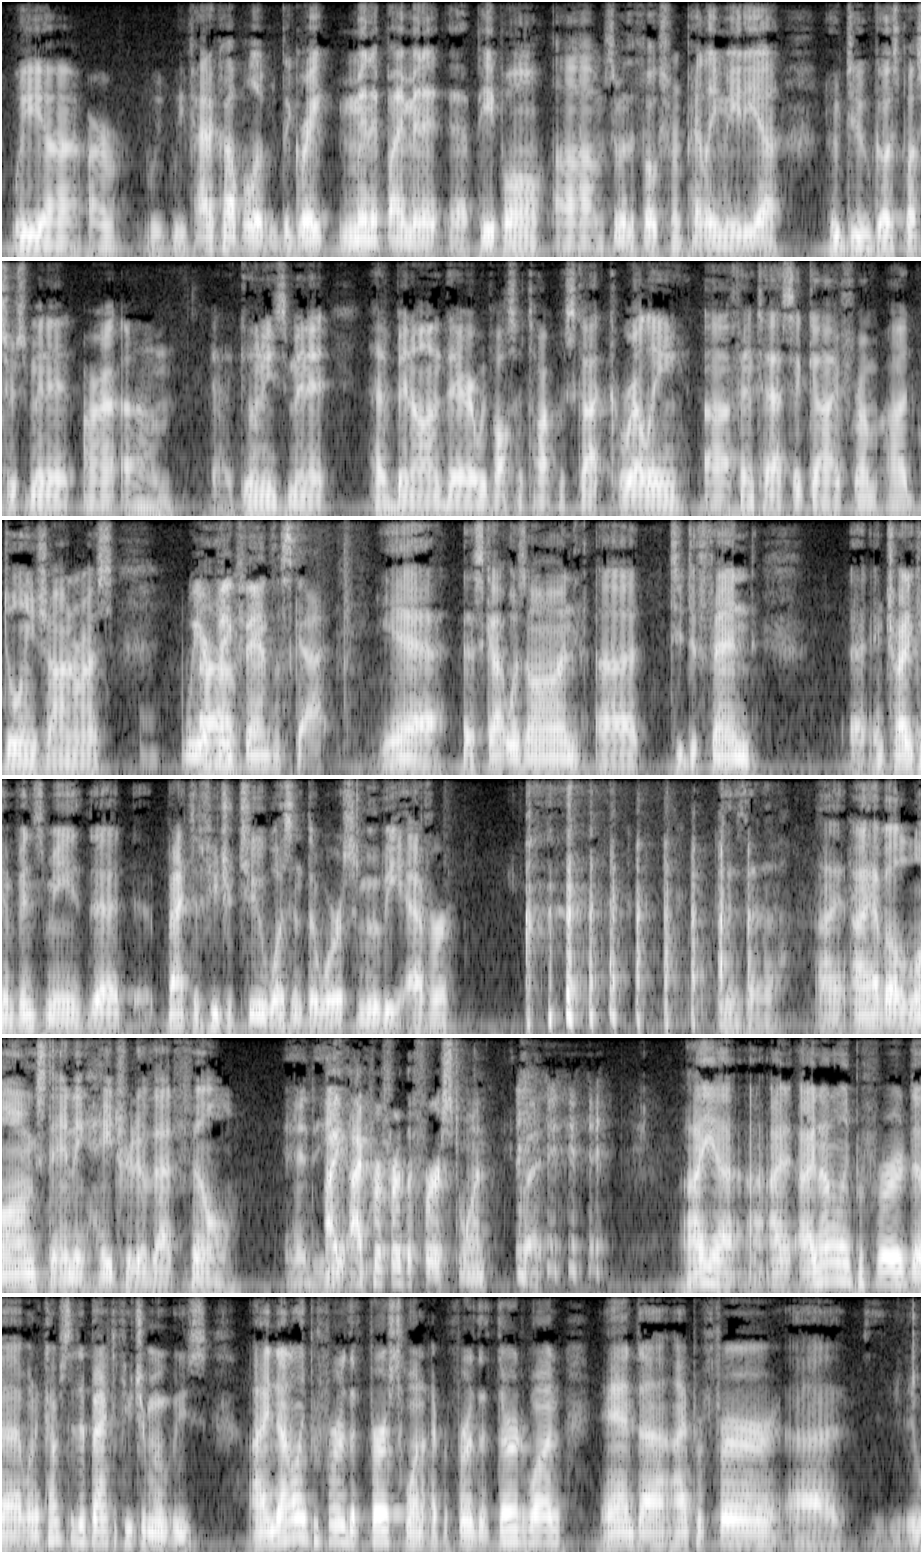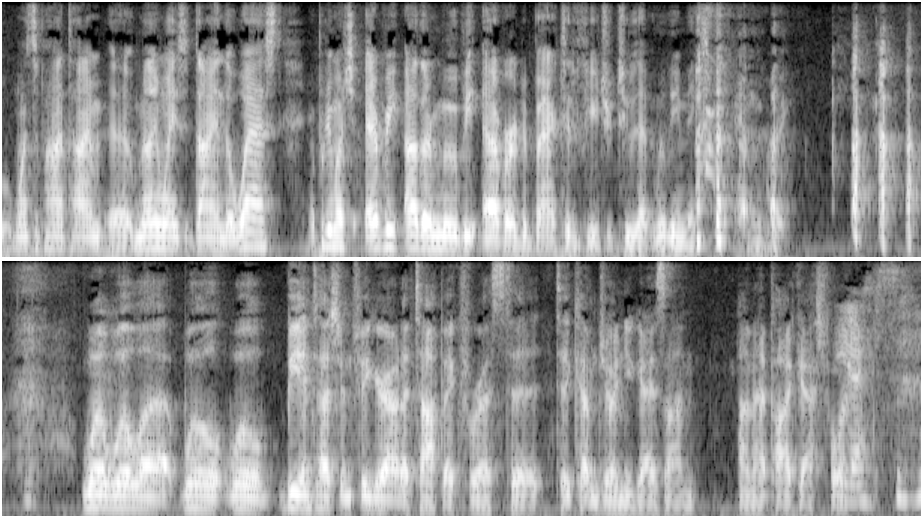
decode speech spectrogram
We uh, are. We, we've had a couple of the great minute by minute uh, people. Um, some of the folks from Pele Media who do Ghostbusters Minute, our um, uh, Goonies Minute, have been on there. We've also talked with Scott Corelli, a fantastic guy from uh, Dueling Genres. We are big fans of Scott. Yeah, uh, Scott was on uh, to defend uh, and try to convince me that Back to the Future 2 wasn't the worst movie ever. Because uh, I, I have a long standing hatred of that film. And he, I, I prefer the first one, but I, uh, I, I not only preferred uh, when it comes to the Back to the Future movies, I not only prefer the first one, I prefer the third one, and uh, I prefer uh, Once Upon a Time, uh, A Million Ways to Die in the West, and pretty much every other movie ever to Back to the Future 2. That movie makes me angry. well, we'll uh, we'll we'll be in touch and figure out a topic for us to to come join you guys on on that podcast for. Yes.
